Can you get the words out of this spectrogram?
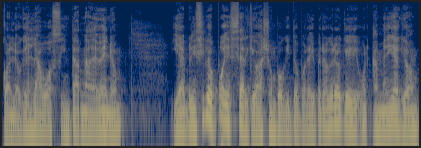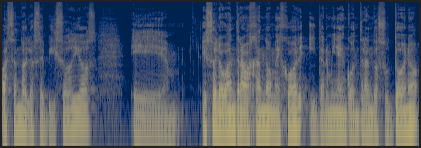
con lo que es la voz interna de Venom. Y al principio puede ser que vaya un poquito por ahí, pero creo que a medida que van pasando los episodios, eh, eso lo van trabajando mejor y termina encontrando su tono.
